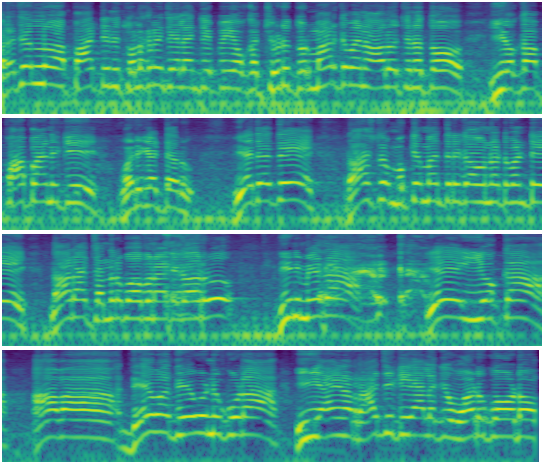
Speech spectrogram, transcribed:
ప్రజల్లో ఆ పార్టీని చులకన చేయాలని చెప్పి ఒక చెడు దుర్మార్గమైన ఆలోచనతో ఈ యొక్క పాపానికి వడిగట్టారు. ఏదైతే రాష్ట్ర ముఖ్యమంత్రిగా ఉన్నటువంటి నారా చంద్రబాబు నాయుడు గారు దీని మీద ఏ ఈ యొక్క ఆ వా- దేవదేవుడిని కూడా ఈ ఆయన రాజకీయాలకి వాడుకోవడం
